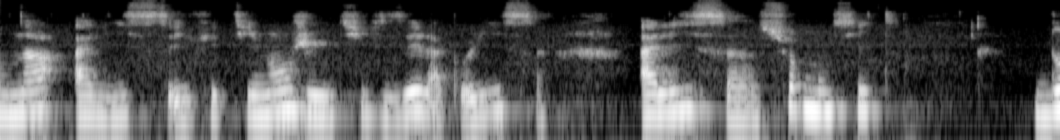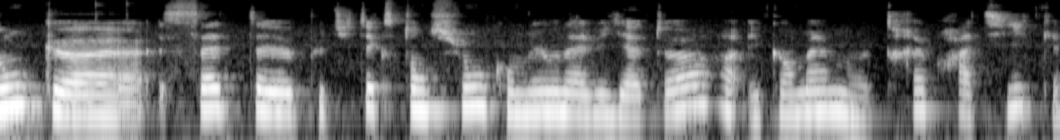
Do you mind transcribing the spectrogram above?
on a Alice. Et effectivement, j'ai utilisé la police Alice sur mon site. Donc, euh, cette petite extension qu'on met au navigateur est quand même très pratique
